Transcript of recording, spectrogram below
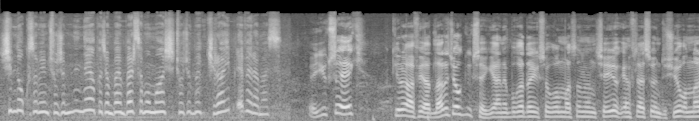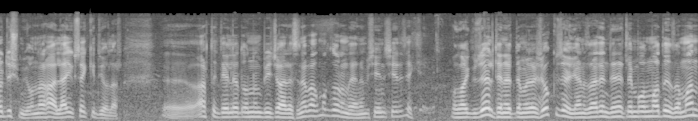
Şimdi okusa benim çocuğum ne, ne yapacağım? Ben versem o maaşı çocuğum ben kirayı bile veremez. E, yüksek. Kira fiyatları çok yüksek. Yani bu kadar yüksek olmasının şeyi yok. Enflasyon düşüyor. Onlar düşmüyor. Onlar hala yüksek gidiyorlar. E, artık devlet onun bir çaresine bakmak zorunda yani. Bir şeyini şey edecek. Vallahi güzel denetlemeler çok güzel. Yani zaten denetleme olmadığı zaman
